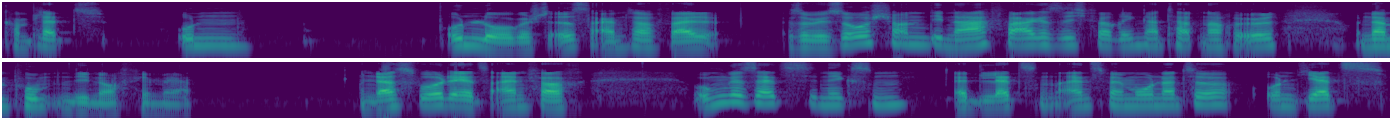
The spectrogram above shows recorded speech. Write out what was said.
komplett un, unlogisch ist, einfach weil sowieso schon die Nachfrage sich verringert hat nach Öl und dann pumpen die noch viel mehr. Und das wurde jetzt einfach umgesetzt die nächsten, äh, die letzten ein, zwei Monate und jetzt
